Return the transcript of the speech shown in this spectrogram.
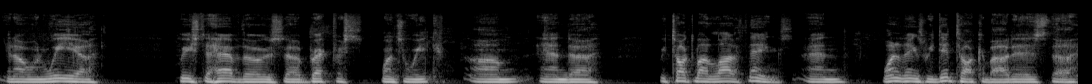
you know, when we we used to have those breakfasts once a week, um, and we talked about a lot of things and one of the things we did talk about is the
